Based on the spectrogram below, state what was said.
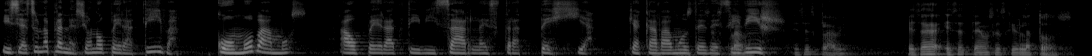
Y se hace una planeación operativa. ¿Cómo vamos a operativizar la estrategia que acabamos de Esa es clave. decidir? Esa es clave. Esa, esa tenemos que escribirla a todos.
